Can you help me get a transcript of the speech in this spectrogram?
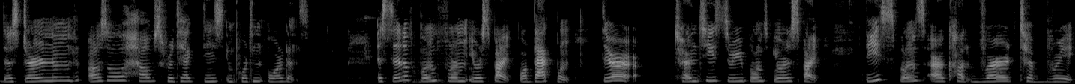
The sternum also helps protect these important organs. Set of bones form your spine or backbone. There are 23 bones in your spine. These bones are called vertebrae,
